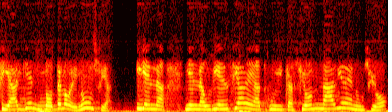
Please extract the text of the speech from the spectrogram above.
si alguien no te lo denuncia. Y en la y en la audiencia de adjudicación nadie denunció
